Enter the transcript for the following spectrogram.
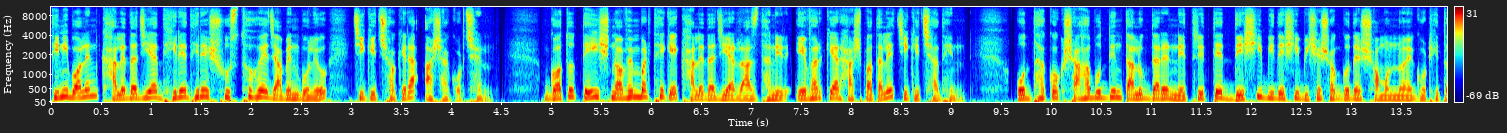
তিনি বলেন, খালেদা জিয়া ধীরে ধীরে সুস্থ হয়ে যাবেন বলেও চিকিৎসকেরা আশা করছেন। গত তেইশ নভেম্বর থেকে খালেদা জিয়ার রাজধানীর এভারকেয়ার হাসপাতালে চিকিৎসাধীন। অধ্যাপক শাহাবুদ্দিন তালুকদারের নেতৃত্বে দেশি বিদেশি বিশেষজ্ঞদের সমন্বয়ে গঠিত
